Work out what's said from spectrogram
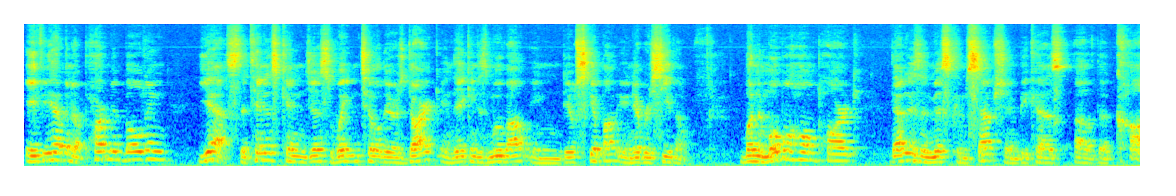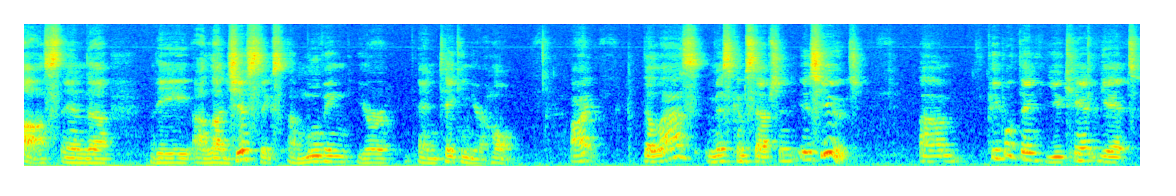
If you have an apartment building, yes, the tenants can just wait until there's dark and they can just move out and they'll skip out and you never see them. But in a mobile home park, that is a misconception because of the cost and the, the uh, logistics of moving your and taking your home. All right. The last misconception is huge. Um, people think you can't get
